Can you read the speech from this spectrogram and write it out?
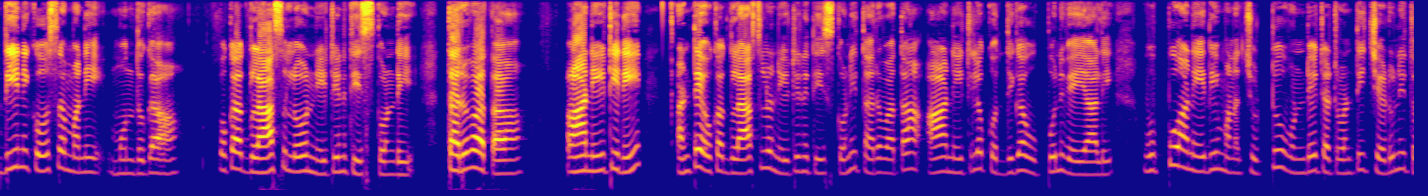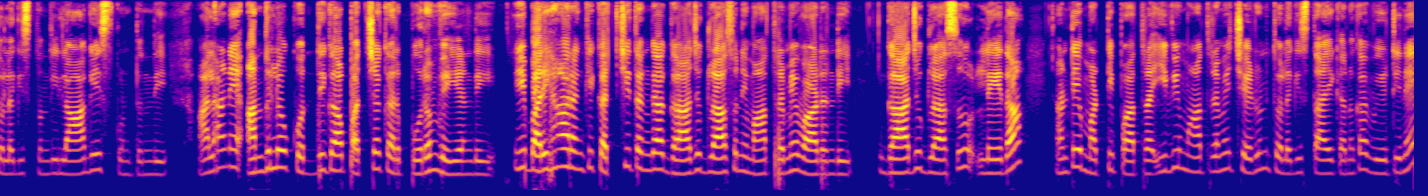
దీనికోసమని ముందుగా ఒక గ్లాసులో నీటిని తీసుకోండి. తరువాత ఆ నీటిని అంటే ఒక గ్లాసులో నీటిని తీసుకొని తర్వాత ఆ నీటిలో కొద్దిగా ఉప్పుని వేయాలి. ఉప్పు అనేది మన చుట్టూ ఉండేటటువంటి చెడుని తొలగిస్తుంది లాగేసుకుంటుంది. అలానే అందులో కొద్దిగా పచ్చ కర్పూరం వేయండి. ఈ పరిహారంకి ఖచ్చితంగా గాజు గ్లాసుని మాత్రమే వాడండి. గాజు గ్లాసు లేదా అంటే మట్టి పాత్ర ఇవి మాత్రమే చెడుని తొలగిస్తాయి కనుక వీటినే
